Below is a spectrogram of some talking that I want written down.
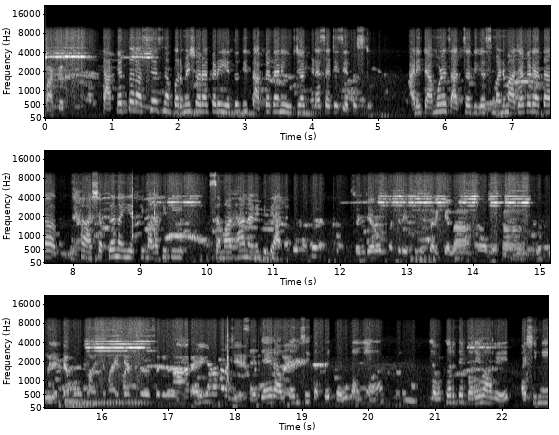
ताकद? ताकद तर असतेच ना. परमेश्वराकडे येतो ती ताकद आणि ऊर्जा घेण्यासाठीच येत असतो. आणि त्यामुळेच आजचा दिवस म्हणजे माझ्याकडे आता शब्द नाहीयेत की मला किती समाधान आणि किती आनंद झाला संजय राऊत तारखेला काही चेहरे संजय राऊतांची तब्येत बरी नाही आहे. लवकर ते बरे व्हावेत अशी मी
